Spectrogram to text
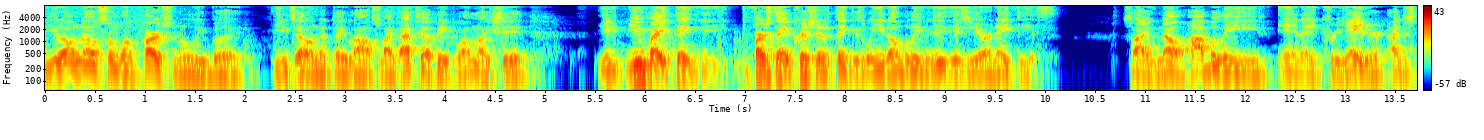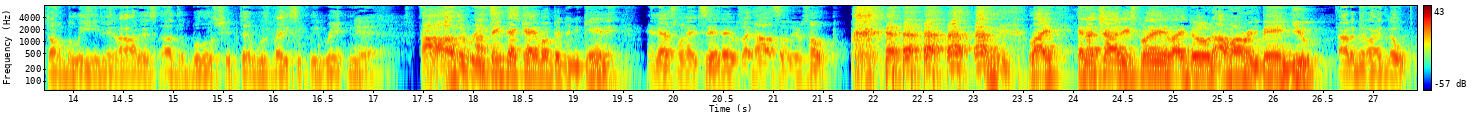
you don't know someone personally, but you tell them that they lost. Like I tell people, I'm like, shit. You you may think the first thing a Christian to think is when you don't believe in Jesus, is you're an atheist. It's like no, I believe in a creator. I just don't believe in all this other bullshit that was basically written Yeah. For ah, other I think that came up at the beginning. And that's when they said they was like, oh, so there's hope. Hmm. like, and I tried to explain, like, dude, I've already been you. I'd have been like, nope.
